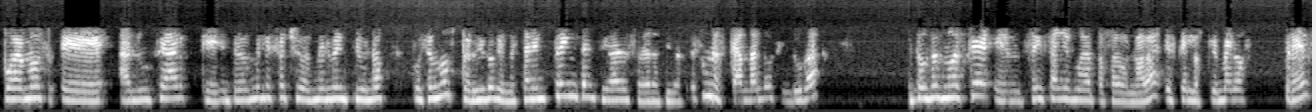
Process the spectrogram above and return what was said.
podemos eh, anunciar que entre 2018 y 2021 pues hemos perdido bienestar en 30 entidades federativas. Es un escándalo, sin duda. Entonces, no es que en seis años no haya pasado nada, es que en los primeros tres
